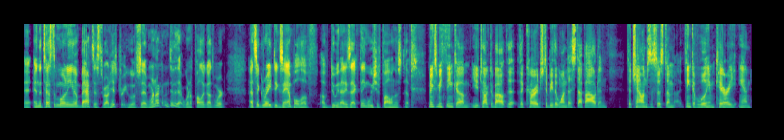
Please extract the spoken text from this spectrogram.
And the testimony of Baptists throughout history who have said, "We're not going to do that. We're going to follow God's Word." That's a great example of of doing that exact thing. We should follow in those steps. makes me think um, you talked about the, the courage to be the one to step out and to challenge the system I think of william carey and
